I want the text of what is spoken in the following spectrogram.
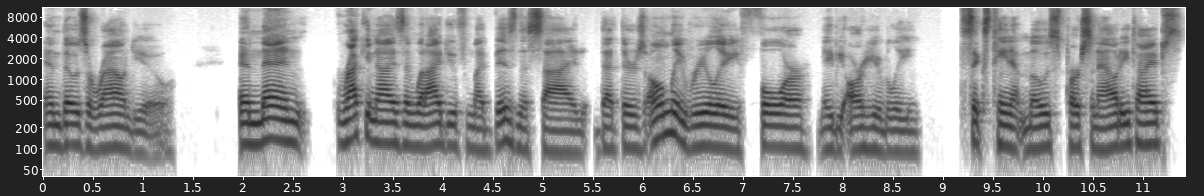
and those around you. And then recognizing what I do from my business side that there's only really four, maybe arguably 16 at most personality types.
